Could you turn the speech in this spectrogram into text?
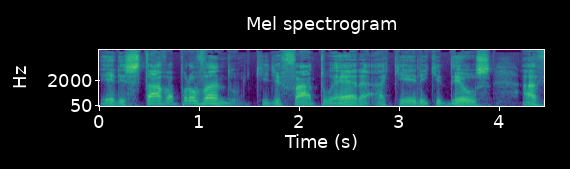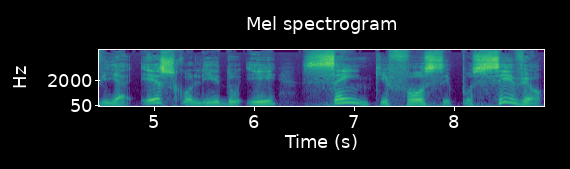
Ele estava provando que de fato era aquele que Deus havia escolhido e, sem que fosse possível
